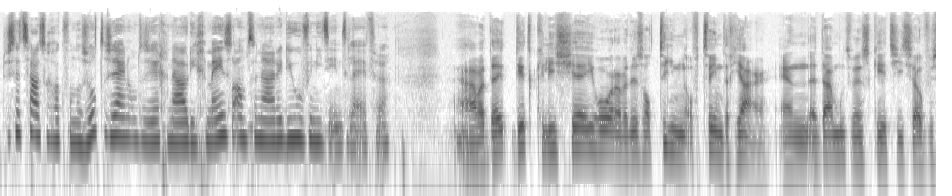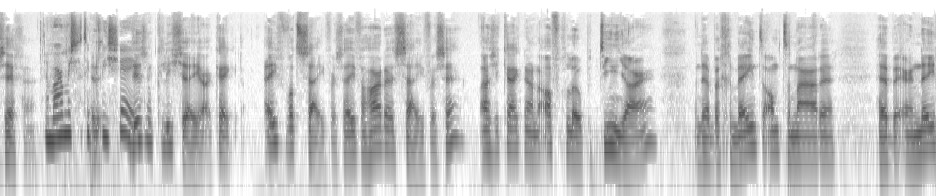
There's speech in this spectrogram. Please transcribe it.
Dus het zou toch ook van de zotte zijn om te zeggen... nou, die gemeenteambtenaren die hoeven niet in te leveren. Ja, maar dit, dit cliché horen we dus al 10 of 20 jaar. En uh, daar moeten we eens een keertje iets over zeggen. En waarom is het een cliché? Dit is een cliché, ja. Kijk, even wat cijfers, even harde cijfers. Hè? Als je kijkt naar de afgelopen 10 jaar... dan hebben gemeenteambtenaren hebben er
